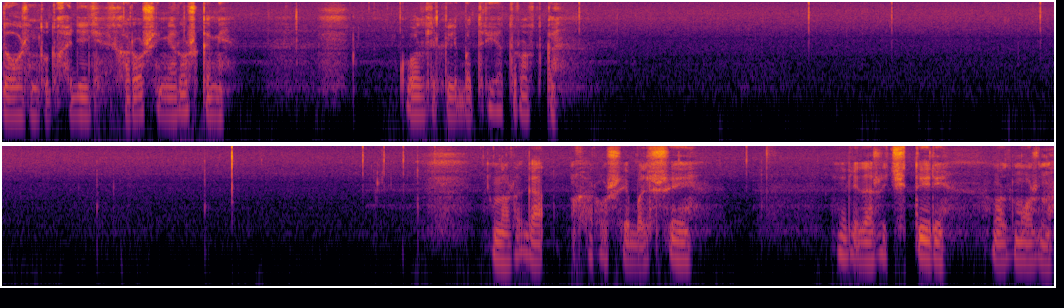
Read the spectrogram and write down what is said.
должен тут ходить с хорошими рожками. Козлик, либо три отростка. Но рога хорошие, большие. Или даже четыре, возможно.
